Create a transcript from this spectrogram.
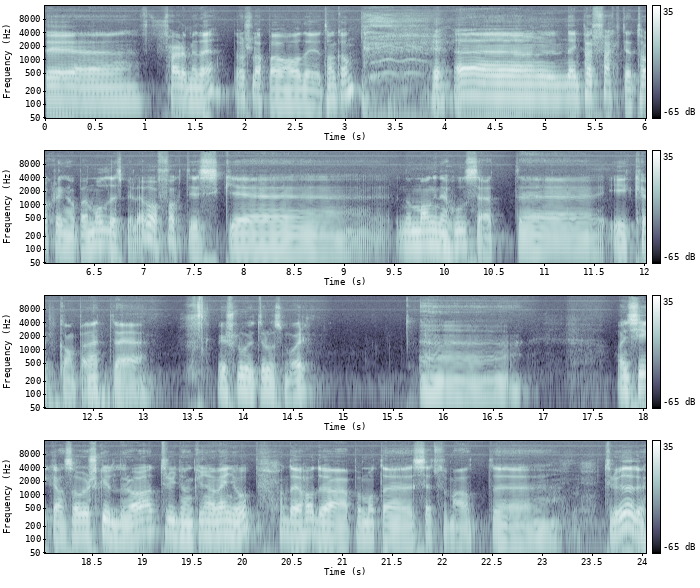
Det er Ferdig med det. Da slipper jeg å ha det i tankene. Eh, den perfekte taklinga på en Molde-spiller var faktisk uh, når Magne Hoseth eh, i cupkampen etter vi slo ut Rosenborg. Eh, han kikka seg over skuldra, trodde han kunne vende opp. Og det hadde jeg på en måte sett for meg at uh, Tro det, du.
